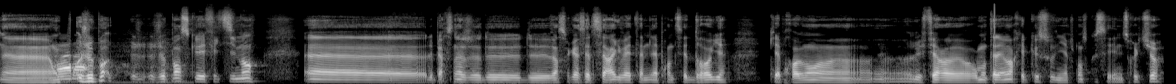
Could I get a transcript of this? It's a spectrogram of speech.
Euh, Voilà. je, pen- je- je pense qu'effectivement, euh, le personnage de, de Vincent Cassel-Serac va être amené à prendre cette drogue qui va probablement euh, lui faire euh, remonter à la mémoire quelques souvenirs. Je pense que c'est une structure.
